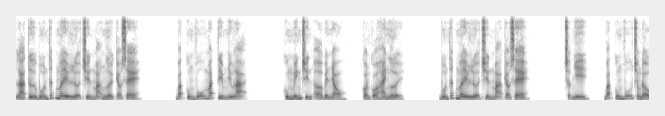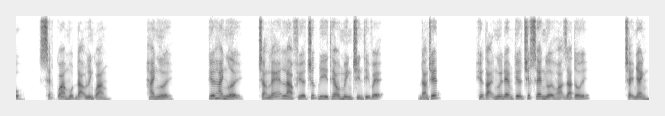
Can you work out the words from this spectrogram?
Là từ bốn thất mây lửa chiến mã người kéo xe. Bắc cùng vũ mắt tím nhíu lại. Cùng Minh Chín ở bên nhau, còn có hai người. Bốn thất mây lửa chiến mã kéo xe. Chợt nhi, Bắc cung vũ trong đầu, xét qua một đạo linh quang. Hai người. kia hai người, chẳng lẽ là phía trước đi theo Minh Chín thị vệ. Đáng chết. Hiện tại ngươi đem kia chiếc xe ngựa hỏa ra tới. Chạy nhanh.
